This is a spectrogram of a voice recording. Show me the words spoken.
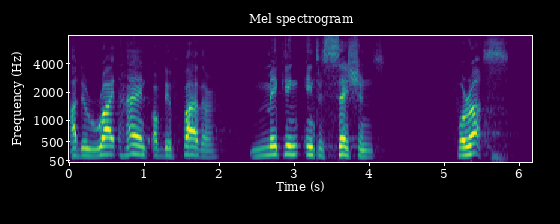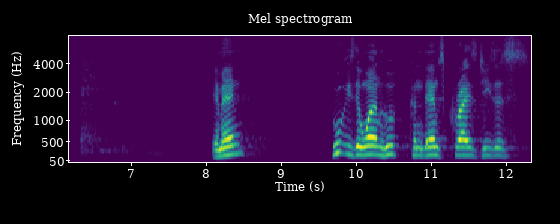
at the right hand of the Father making intercessions for us. Amen. Who is the one who condemns Christ Jesus?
